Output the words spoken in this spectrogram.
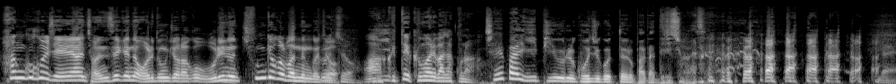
한국을 제외한 전 세계는 어리둥절하고 우리는 충격을 받는 거죠. 그렇죠. 아 이- 그때 그 말이 맞았구나. 제발 이 비유를 고지고대로 받아들이지 마세요. 네.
